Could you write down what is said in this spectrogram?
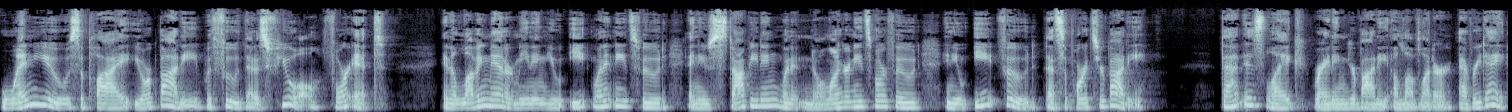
When you supply your body with food that is fuel for it, in a loving manner, meaning you eat when it needs food and you stop eating when it no longer needs more food and you eat food that supports your body. That is like writing your body a love letter every day.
